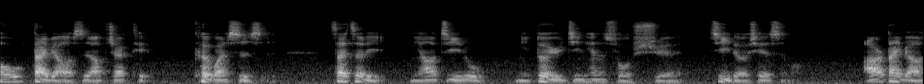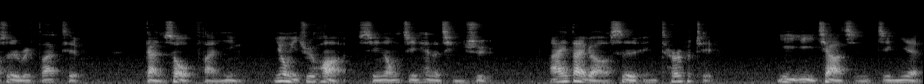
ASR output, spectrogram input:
O 代表的是 objective，客观事实，在这里你要记录你对于今天所学记得些什么。R 代表的是 reflective，感受反应，用一句话形容今天的情绪。，I 代表的是 interpretive，意义、价值、经验。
